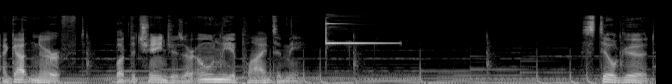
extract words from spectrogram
I got nerfed, but the changes are only applied to me. Still good.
